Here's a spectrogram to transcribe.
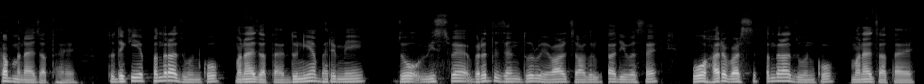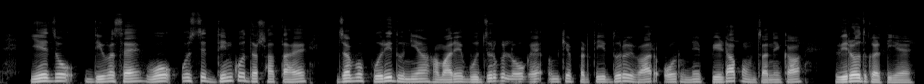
कब मनाया जाता है? तो देखिए, ये पंद्रह जून को मनाया जाता है। दुनिया भर में जो विश्व वृद्धजन दुर्व्यवहार जागरूकता दिवस है, वो हर वर्ष 15 जून को मनाया जाता है। ये जो दिवस है, वो उस दिन को दर्शाता है, जब पूरी दुनिया हमारे बुज़ुर्ग लोग हैं, उनके प्रति दुर्व्यवहार और उन्हें पीड़ा पहुँचाने का विरोध करती है।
